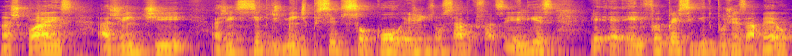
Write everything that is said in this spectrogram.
nas quais a gente, a gente simplesmente precisa de socorro e a gente não sabe o que fazer. Elias é, é, ele foi perseguido por Jezabel,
